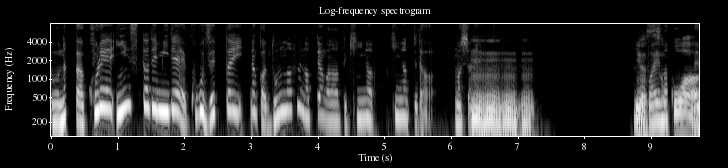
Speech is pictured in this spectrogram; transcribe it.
なんかこれインスタで見でここ絶対なんかどんな風になってんかなって気にな気になってたましたね。うんうんうんうん。いや、そこは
